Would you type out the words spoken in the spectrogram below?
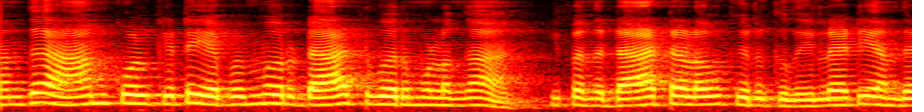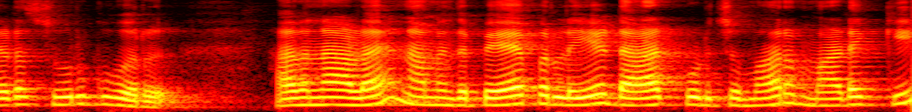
வந்து ஆம்கோல் கிட்டே எப்போவுமே ஒரு டாட் வருமுல்லங்க இப்போ அந்த டாட் அளவுக்கு இருக்குது. இல்லாட்டி அந்த இடம் சுருக்கு வரும் அதனால் நம்ம இந்த பேப்பர்லேயே டாட் பிடிச்ச மாதிரி மடக்கி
